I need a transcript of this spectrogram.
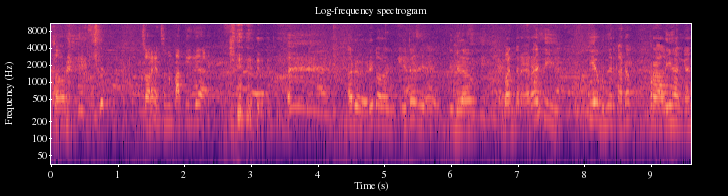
sorry Sorensen 43. aduh ini kalau itu di- dibilang Banter era sih iya bener karena peralihan kan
